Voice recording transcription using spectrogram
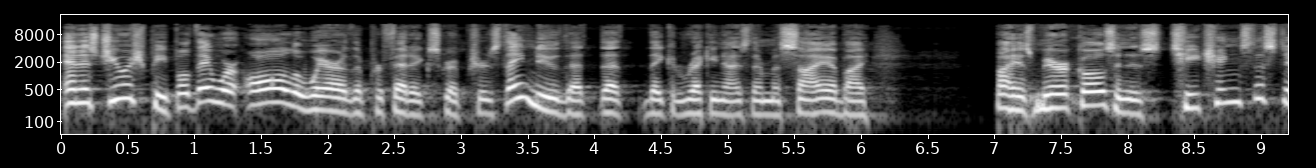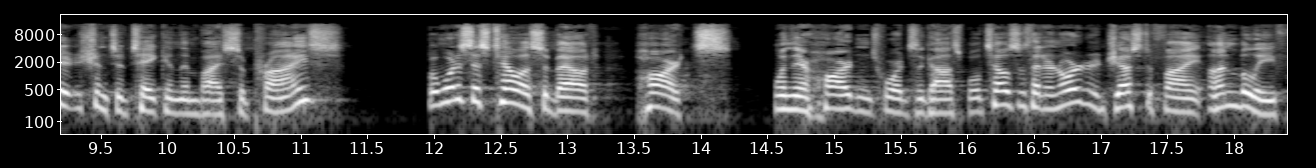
And as Jewish people, they were all aware of the prophetic scriptures. They knew that, that they could recognize their Messiah by, by his miracles and his teachings. This shouldn't have taken them by surprise. But what does this tell us about hearts when they're hardened towards the gospel? It tells us that in order to justify unbelief,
